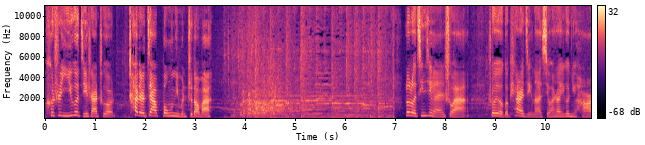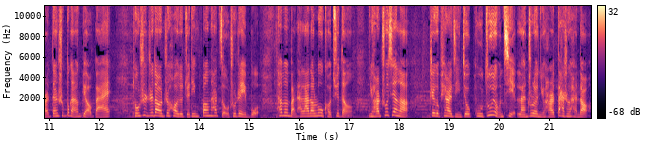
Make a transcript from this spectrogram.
可是一个急刹车，差点驾崩，你们知道吗？”洛洛亲亲留言说啊。说有个片儿警呢，喜欢上一个女孩，但是不敢表白。同事知道之后，就决定帮他走出这一步。他们把他拉到路口去等，女孩出现了，这个片儿警就鼓足勇气拦住了女孩，大声喊道：“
